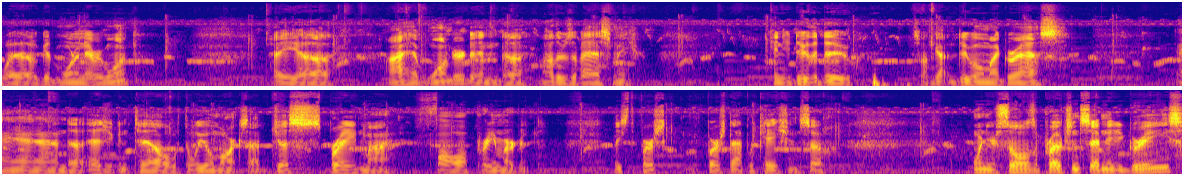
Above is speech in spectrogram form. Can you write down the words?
Well, good morning, everyone. Hey, uh, I have wondered, and uh, others have asked me, can you do the dew? So I've got dew on my grass, and uh, as you can tell with the wheel marks, I've just sprayed my fall pre-emergent, at least the first first application. So when your soil's approaching 70 degrees,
